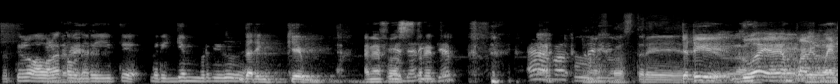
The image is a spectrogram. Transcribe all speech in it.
Berarti lo awalnya tahu Dari- dari itu ya, dari game berarti itu. ya? Dari game. NFL Iya, dari Street. ya? game. Eh, apa Street? Nashville Street. Jadi Gila, gua ya yang paling main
